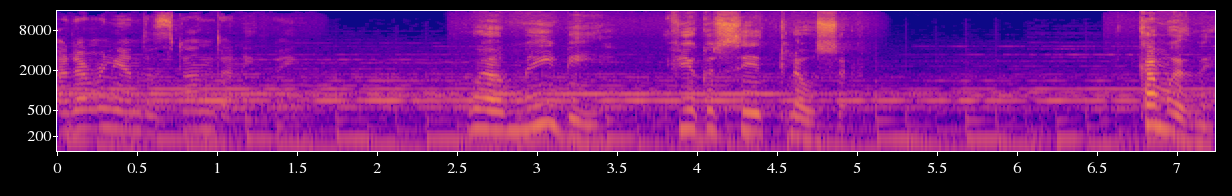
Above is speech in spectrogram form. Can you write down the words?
I don't really understand anything. Well, maybe if you could see it closer. Come with me.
